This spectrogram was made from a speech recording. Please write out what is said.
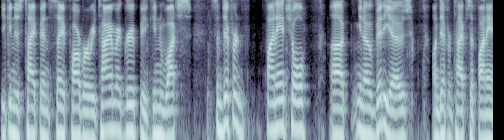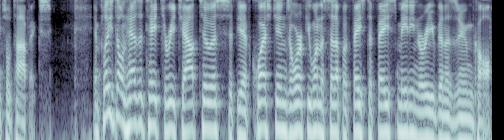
You can just type in Safe Harbor Retirement Group. You can watch some different financial, uh, you know, videos on different types of financial topics. And please don't hesitate to reach out to us if you have questions or if you want to set up a face-to-face meeting or even a Zoom call.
